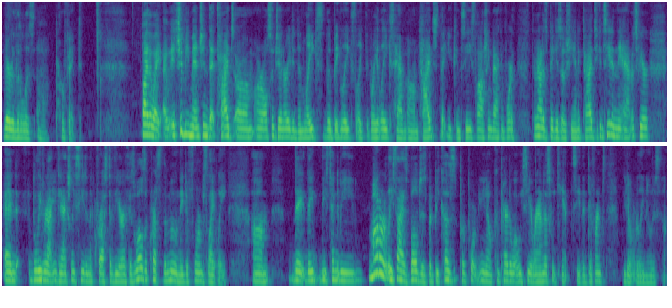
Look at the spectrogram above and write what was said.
very little is uh, perfect. By the way, it should be mentioned that tides um, are also generated in lakes. The big lakes, like the Great Lakes, have um, tides that you can see sloshing back and forth. They're not as big as oceanic tides. You can see it in the atmosphere, and believe it or not, you can actually see it in the crust of the Earth as well as the crust of the Moon. They deform slightly. Um, they they these tend to be moderately sized bulges, but because you know compared to what we see around us, we can't see the difference. We don't really notice them.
